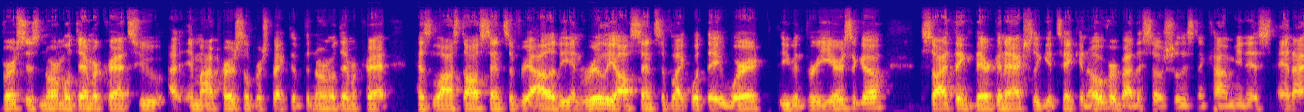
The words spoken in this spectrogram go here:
versus normal democrats who uh, in my personal perspective the normal democrat has lost all sense of reality and really all sense of like what they were even three years ago. So I think they're going to actually get taken over by the socialists and communists, and I,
